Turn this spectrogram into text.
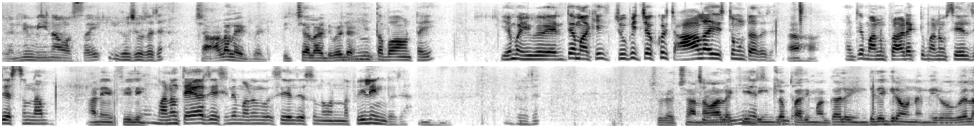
ఇవన్నీ మీనా వస్తాయి. ఇగో చూడు రాజా. చాలా లైట్ వెయిట్ పిచ్చా లైట్ వెయిట్ అండి. ఎంత బాగుంటాయి. ఏమో ఇవి అంటే మాకు చూపించే కూడా చాలా ఇష్టం ఉంటుంది రాజా. అంటే మనం ప్రోడక్ట్ మనం సేల్ చేస్తున్నాం. అనే ఫీలింగ్ మనం తయారు చేసింది మనం సేల్ చేస్తున్నాం అన్న ఫీలింగ్ రాజా. రాజా. చూడొచ్చు అన్న వాళ్ళకి దీంట్లో పది మగ్గాలు ఇంటి దగ్గర ఉన్నాయి. మీరు ఒకవేళ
